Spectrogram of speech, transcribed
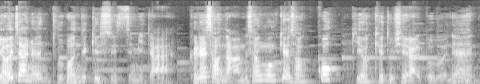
여자는 두 번 느낄 수 있습니다. 그래서 남성분께서 꼭 기억해 두셔야 할 부분은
